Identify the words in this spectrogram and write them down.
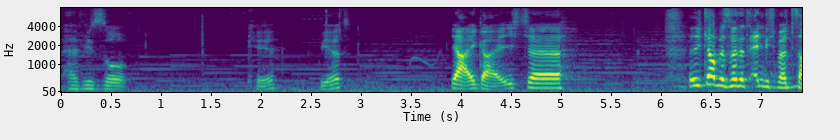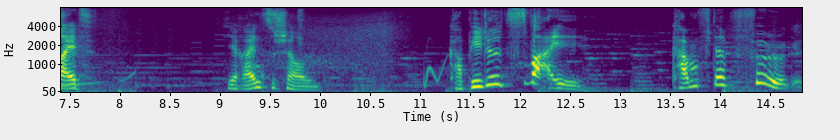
Hä, wieso? Okay, weird. Ja, egal. Ich, äh... Ich glaube, es wird jetzt endlich mal Zeit, hier reinzuschauen. Kapitel 2 Kampf der Vögel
